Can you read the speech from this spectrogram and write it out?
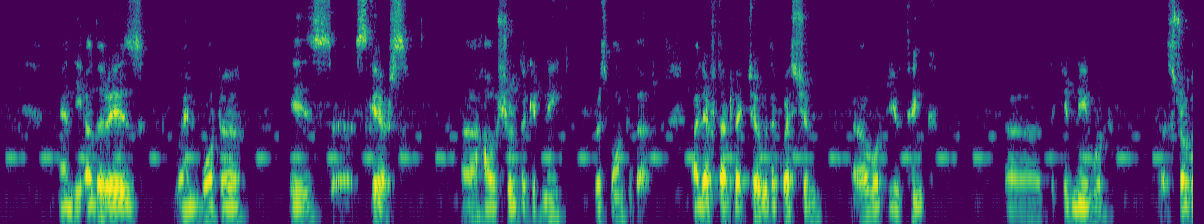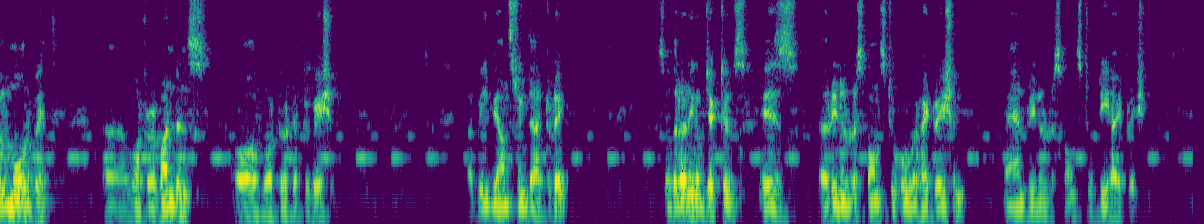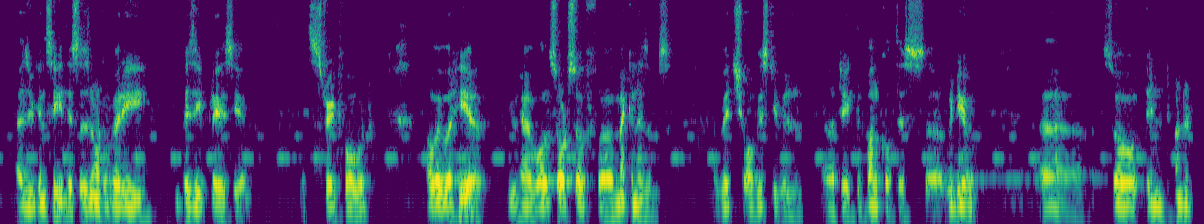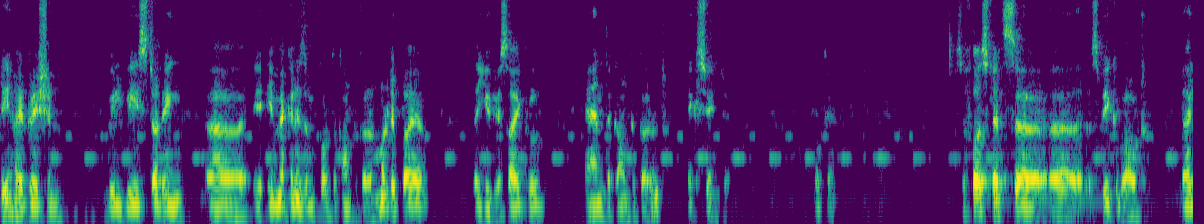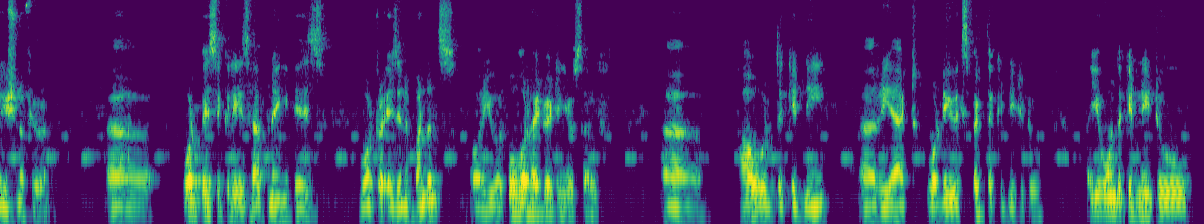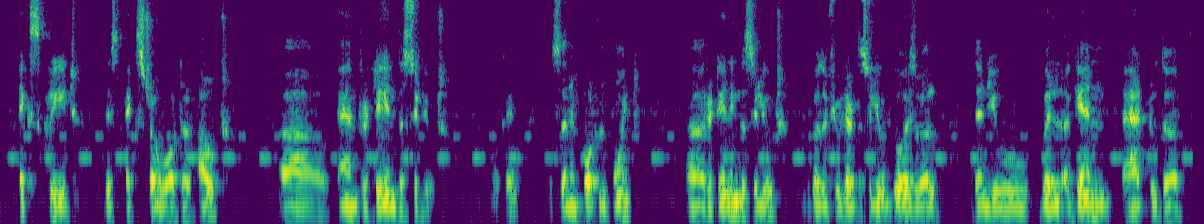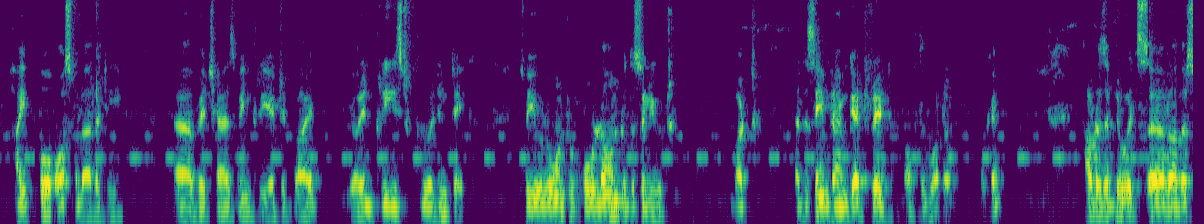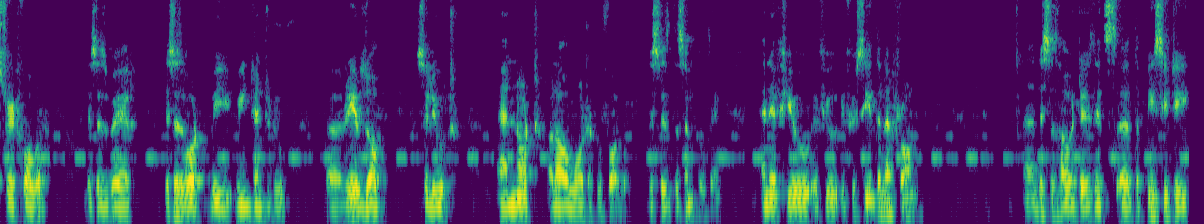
And the other is when water is uh, scarce uh, how should the kidney respond to that? I left that lecture with a question uh, what do you think uh, the kidney would struggle more with water abundance or water deprivation? I will be answering that today so the learning objectives is renal response to overhydration and renal response to dehydration. As you can see, this is not a very busy place here. It's straightforward. However, here you have all sorts of uh, mechanisms, which obviously will uh, take the bulk of this uh, video. Uh, so in under dehydration, we'll be studying uh, a, a mechanism called the countercurrent multiplier, the urea cycle, and the countercurrent exchanger. Okay. So first, let's uh, uh, speak about dilution of urine. Uh, what basically is happening is water is in abundance or you are overhydrating yourself. Uh, how would the kidney uh, react? What do you expect the kidney to do? You want the kidney to excrete this extra water out uh, and retain the solute. Okay, this is an important point. Uh, retaining the solute, because if you let the solute go as well, then you will again add to the hypoosmolarity, uh, which has been created by your increased fluid intake. So you would want to hold on to the solute, but at the same time get rid of the water. Okay. How does it do? It's uh, rather straightforward. This is where this is what we we intend to do: uh, reabsorb solute and not allow water to follow. This is the simple thing. And if you if you if you see the nephron, uh, this is how it is. It's uh, the PCT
